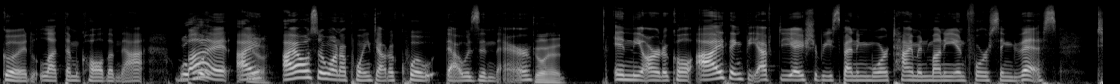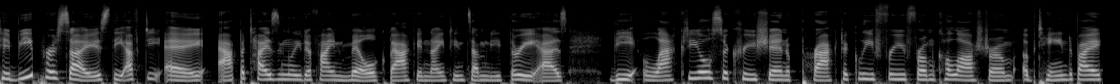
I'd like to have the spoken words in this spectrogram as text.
Good. Let them call them that. Well, but look- I yeah. I also want to point out a quote that was in there. Go ahead. in the article. I think the FDA should be spending more time and money enforcing this. To be precise, the FDA appetizingly defined milk back in 1973 as the lacteal secretion practically free from colostrum obtained by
